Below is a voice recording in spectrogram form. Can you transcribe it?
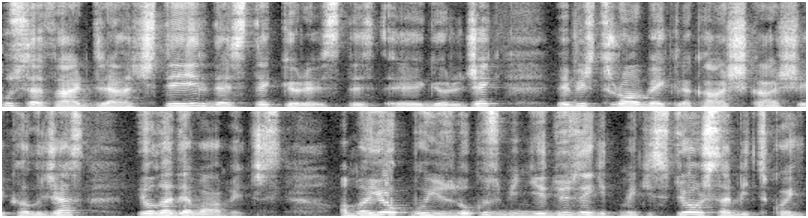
bu sefer direnç değil destek görevisi de, e, görecek ve bir throwback karşı karşıya kalacağız. Yola devam edeceğiz. Ama yok bu 109.700'e gitmek istiyorsa Bitcoin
